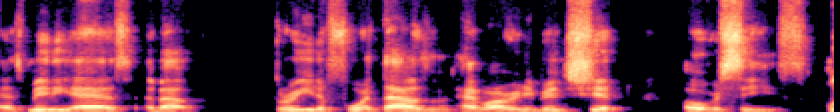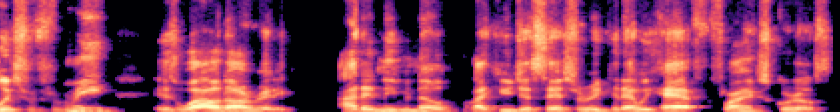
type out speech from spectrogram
as many as about three to 4,000 have already been shipped overseas, which for me is wild already. I didn't even know, like you just said, Sharika, that we had flying squirrels.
